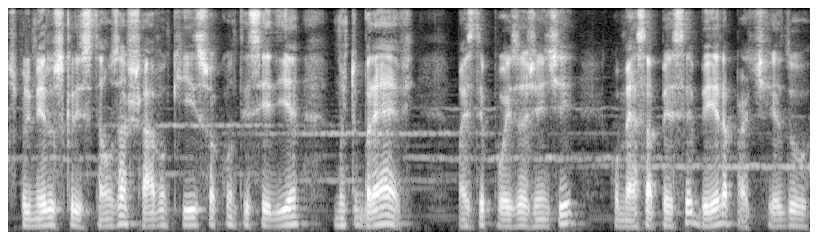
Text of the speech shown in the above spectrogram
Os primeiros cristãos achavam que isso aconteceria muito breve, mas depois a gente começa a perceber, a partir do,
